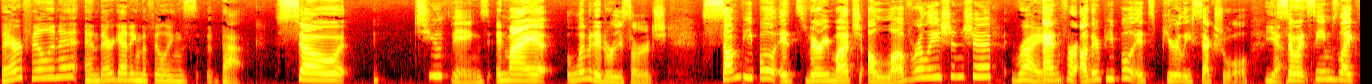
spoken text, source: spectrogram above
they're feeling it and they're getting the feelings back. So two things in my limited research. Some people it's very much a love relationship Right. and for other people it's purely sexual. Yeah. So it seems like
